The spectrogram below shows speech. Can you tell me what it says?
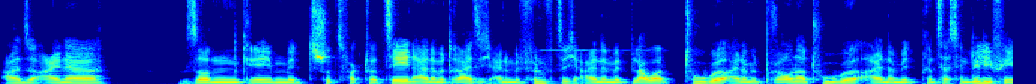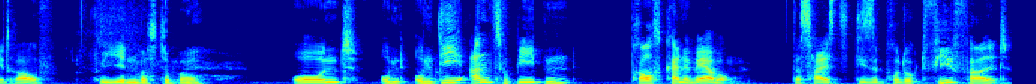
Also eine Sonnencreme mit Schutzfaktor 10, eine mit 30, eine mit 50, eine mit blauer Tube, eine mit brauner Tube, eine mit Prinzessin Lilifee drauf. Für jeden was dabei. Und um, um die anzubieten, brauchst keine Werbung. Das heißt, diese Produktvielfalt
